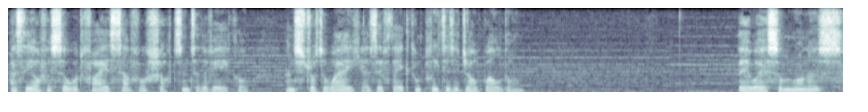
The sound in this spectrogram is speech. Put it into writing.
as the officer would fire several shots into the vehicle and strut away as if they'd completed a job well done. There were some runners.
